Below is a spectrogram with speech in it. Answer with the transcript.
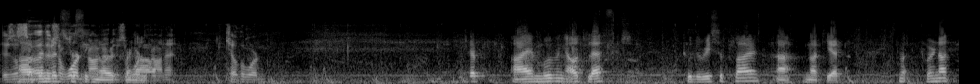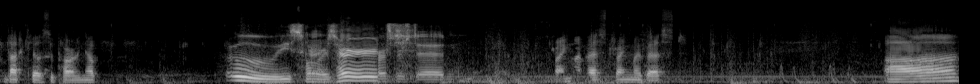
There's Uh, also then there's a let's warden on it. it There's a warden now. on it. Kill the warden. Yep, I'm moving out left to the resupply. Ah, not yet. Not, we're not that close to powering up. Ooh, these Okay. hurt. Oppressor's dead. Trying my best, trying my best. Uh,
